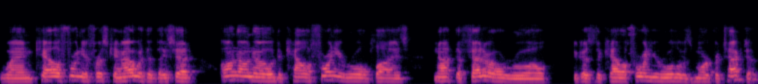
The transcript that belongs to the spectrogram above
When California first came out with it, they said, oh, no, no, the California rule applies, not the federal rule, because the California rule was more protective.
